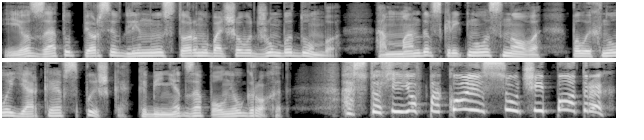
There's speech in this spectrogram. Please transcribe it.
Ее зад уперся в длинную сторону большого Джумбо-Думбо. Аманда вскрикнула снова, полыхнула яркая вспышка, кабинет заполнил грохот. «Оставь ее в покое, сучий потрох!»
